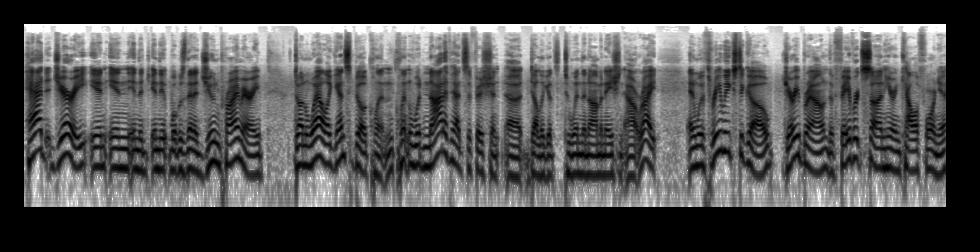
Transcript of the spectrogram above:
had Jerry in, in, in, the, in the, what was then a June primary done well against Bill Clinton, Clinton would not have had sufficient uh, delegates to win the nomination outright. And with three weeks to go, Jerry Brown, the favorite son here in California,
